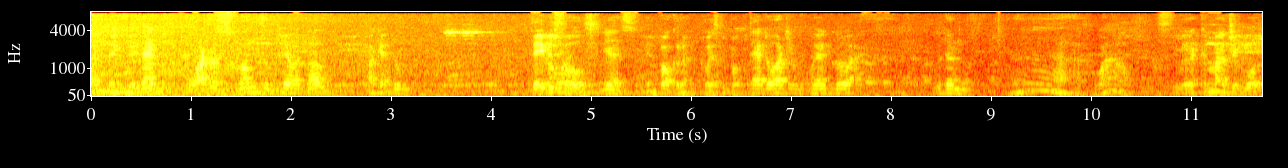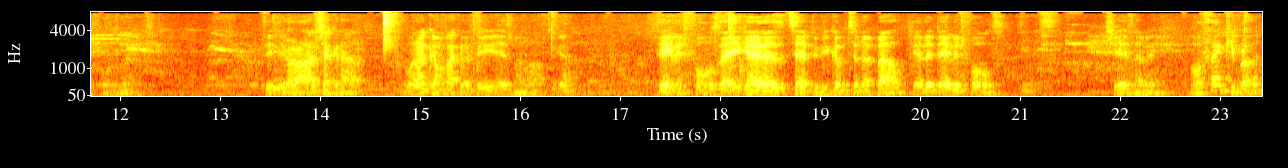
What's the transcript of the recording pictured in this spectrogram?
I think good. That waters come to Phewa Tal. Okay. To, David Falls Yes. in Pokhara, close to Pokhara. That water where go, we don't know. Ah, wow. It's like a magic waterfall. Yes. Dude, alright, check it out. When I come back in a few years, man, I'll have to go. David Falls, there you go, there's a tip. If you come to Nepal, go to David Falls. Yes. Cheers, Nabi. Well, thank you, brother.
